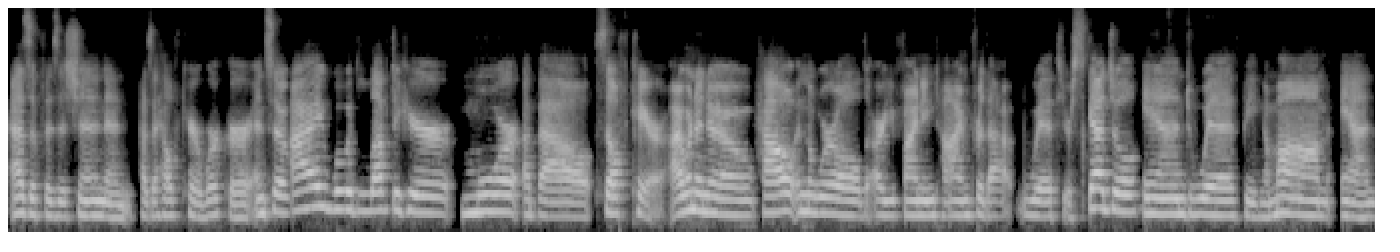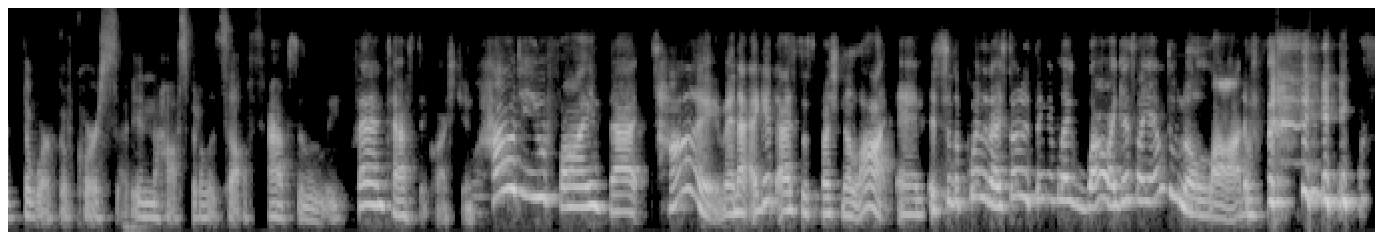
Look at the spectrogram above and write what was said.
as a physician and as a healthcare worker. And so I would love to hear more about self care. I want to know how in the world are you finding time for that with your schedule and with being a mom Um, and the work, of course, in the hospital itself? Absolutely. Fantastic question. How do you find that time? And I, I get asked this question a lot. And it's to the point that I started thinking, like, wow, I guess I am doing a lot of things.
